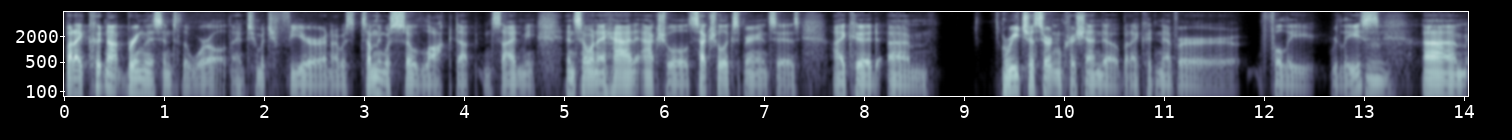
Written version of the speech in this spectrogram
But I could not bring this into the world. I had too much fear and I was something was so locked up inside me. And so when I had actual sexual experiences, I could um reach a certain crescendo, but I could never fully release. Um,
